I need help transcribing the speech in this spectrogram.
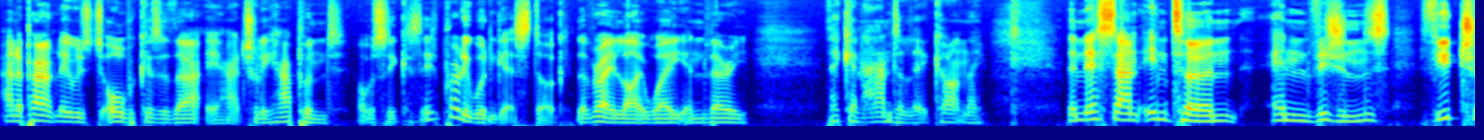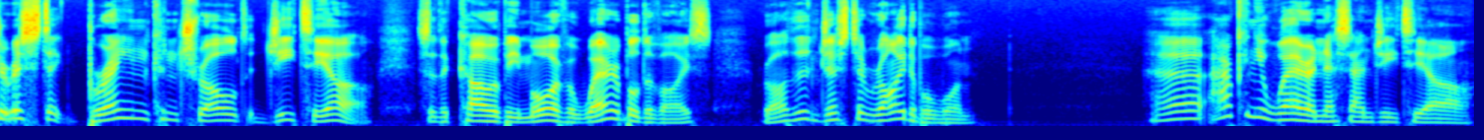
and apparently, it was all because of that it actually happened. Obviously, because it probably wouldn't get stuck. They're very lightweight and very. They can handle it, can't they? The Nissan Intern envisions futuristic brain controlled GTR, so the car will be more of a wearable device rather than just a rideable one. Uh, how can you wear a Nissan GTR?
